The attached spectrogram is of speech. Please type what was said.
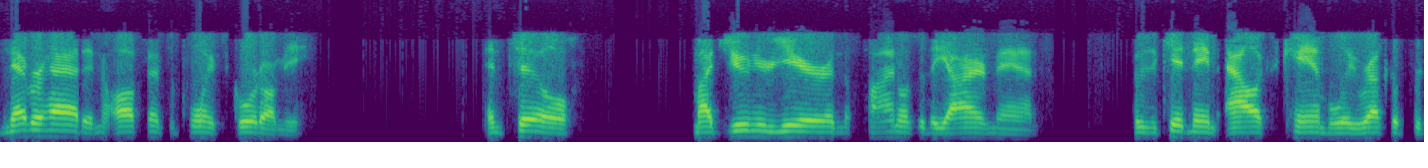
never had an offensive point scored on me until my junior year in the finals of the Ironman. It was a kid named Alex Campbell. He wrestled for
